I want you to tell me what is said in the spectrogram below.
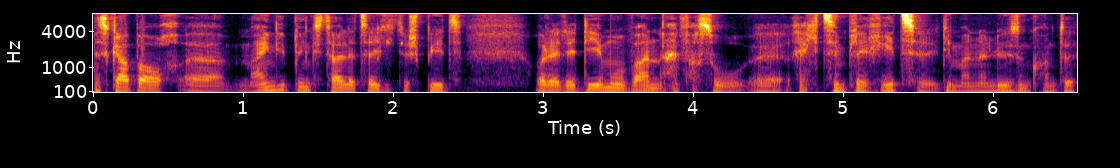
Es gab auch äh, mein Lieblingsteil tatsächlich des Spiels oder der Demo waren einfach so äh, recht simple Rätsel, die man dann lösen konnte.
